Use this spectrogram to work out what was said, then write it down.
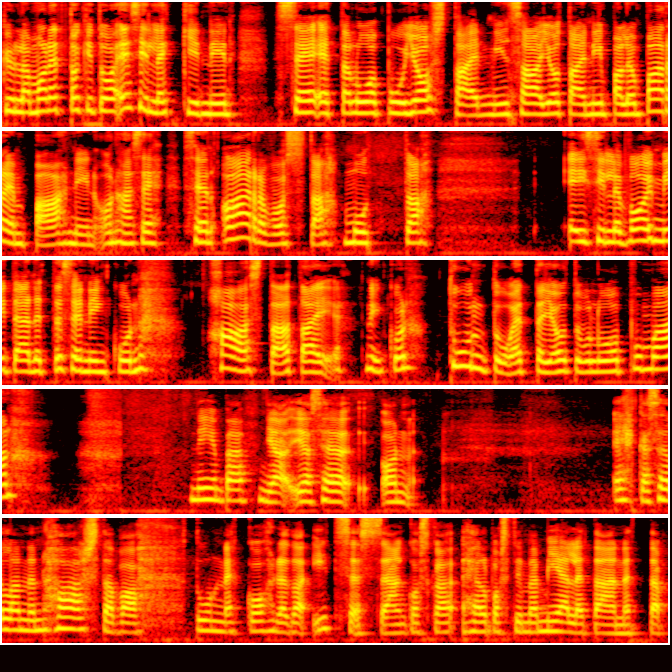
kyllä monet toki tuo esillekin, niin se, että luopuu jostain, niin saa jotain niin paljon parempaa, niin onhan se sen arvosta, mutta ei sille voi mitään, että se niin kuin haastaa tai niin kuin tuntuu, että joutuu luopumaan. Niinpä, ja, ja se on ehkä sellainen haastava tunne kohdata itsessään, koska helposti me mielletään, että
